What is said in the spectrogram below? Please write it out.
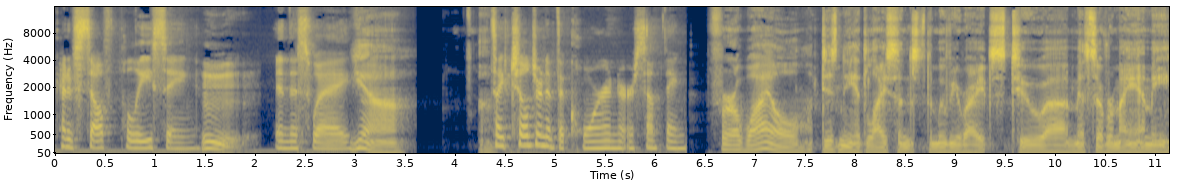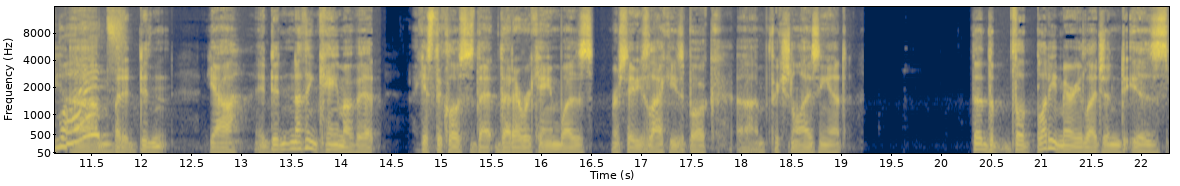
kind of self policing Hmm. in this way. Yeah. It's like Children of the Corn or something. For a while, Disney had licensed the movie rights to uh, Myths Over Miami, um, but it didn't. Yeah, it didn't. Nothing came of it. I guess the closest that that ever came was Mercedes Lackey's book, um, fictionalizing it. The, the the Bloody Mary legend is,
